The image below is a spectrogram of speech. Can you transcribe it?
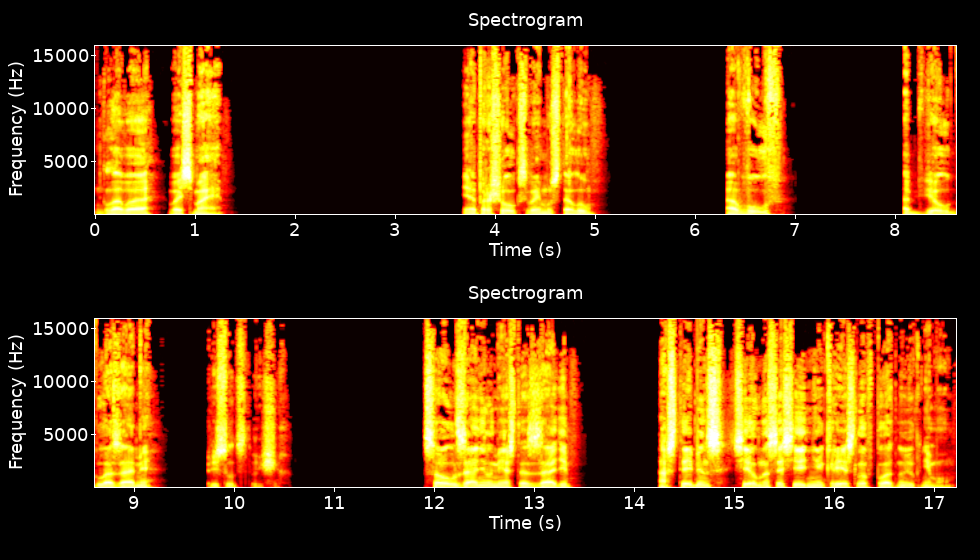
Глава восьмая. Я прошел к своему столу, а Вулф обвел глазами присутствующих. Сол занял место сзади, а Стеббинс сел на соседнее кресло вплотную к нему.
